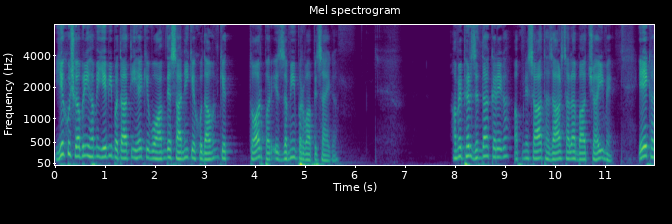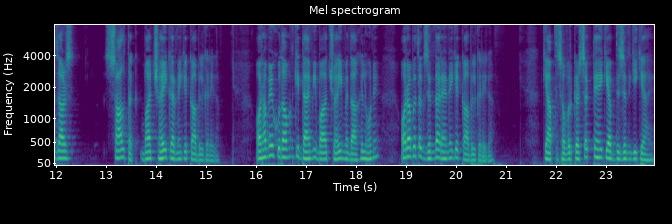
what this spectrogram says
یہ خوشخبری ہمیں یہ بھی بتاتی ہے کہ وہ آمد ثانی کے خداون کے طور پر اس زمین پر واپس آئے گا۔ ہمیں پھر زندہ کرے گا اپنے سات ہزار سالہ بادشاہی میں، ایک ہزار سال تک بادشاہی کرنے کے قابل کرے گا۔ اور ہمیں خداون کی دائمی بادشاہی میں داخل ہونے اور اب تک زندہ رہنے کے قابل کرے گا۔ کیا آپ تصور کر سکتے ہیں کہ ابد زندگی کیا ہے؟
